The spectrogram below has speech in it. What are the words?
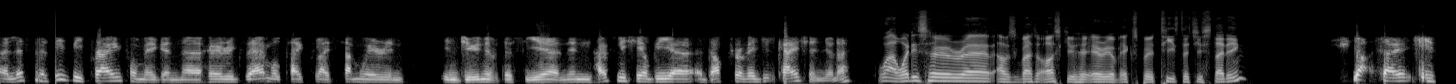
uh, listeners, please be praying for Megan. Uh, her exam will take place somewhere in, in June of this year, and then hopefully she'll be a, a doctor of education, you know. Wow, what is her, uh, I was about to ask you, her area of expertise that she's studying? Yeah, so she's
